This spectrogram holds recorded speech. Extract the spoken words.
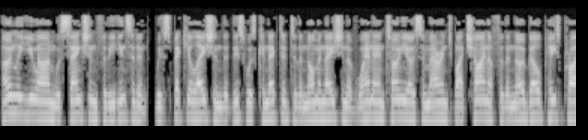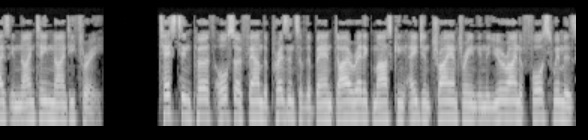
Only Yuan was sanctioned for the incident, with speculation that this was connected to the nomination of Juan Antonio Samaranch by China for the Nobel Peace Prize in 1993. Tests in Perth also found the presence of the banned diuretic masking agent triamterene in the urine of four swimmers,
